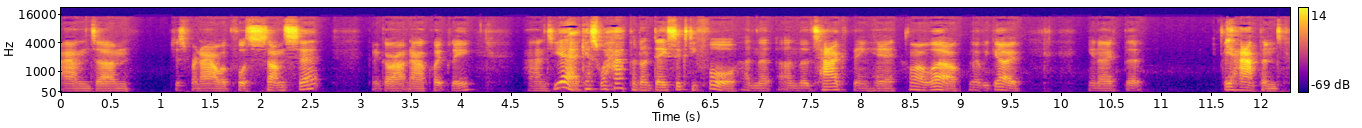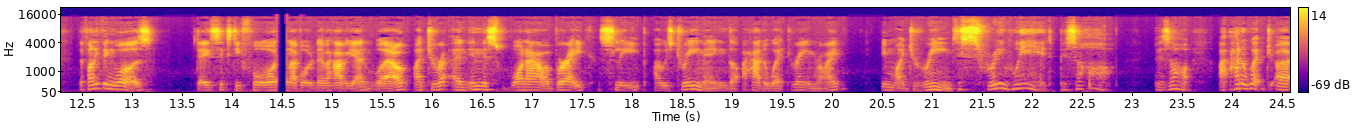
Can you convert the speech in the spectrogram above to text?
and um, just for an hour before sunset. Gonna go out now quickly. And yeah, guess what happened on day 64 and the and the tag thing here. Oh well, there we go. You know, that it happened. The funny thing was, day 64, and I thought I would never have again. Well, I dre- and in this one hour break, sleep, I was dreaming that I had a wet dream, right? In my dreams. This is really weird, bizarre, bizarre. I had a wet uh,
